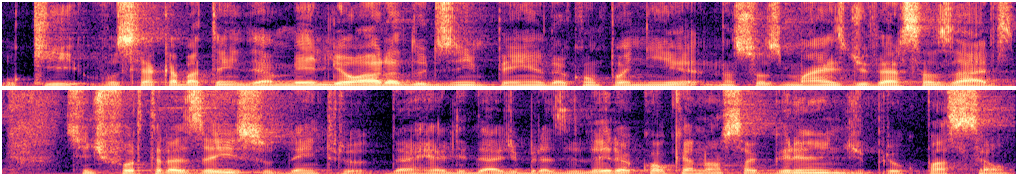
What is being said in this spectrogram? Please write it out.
o que você acaba tendo é a melhora do desempenho da companhia nas suas mais diversas áreas. Se a gente for trazer isso dentro da realidade brasileira, qual que é a nossa grande preocupação?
